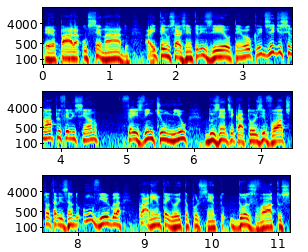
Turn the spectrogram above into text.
é, para o Senado. Aí tem o Sargento Eliseu, tem o Euclides e de Sinop o Feliciano fez 21.214 votos, totalizando 1,48% dos votos.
